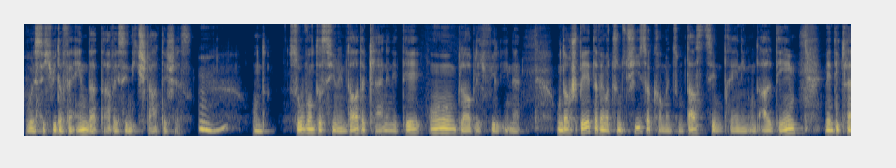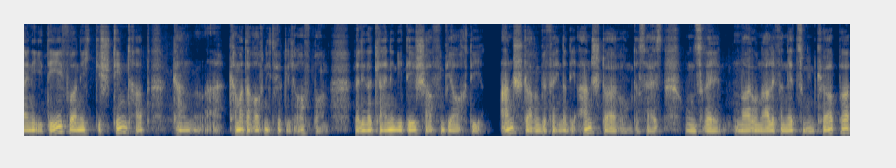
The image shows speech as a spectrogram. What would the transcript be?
wo es sich wieder verändert, aber es ist nichts Statisches. Mhm. Und so wohnt das hier im Tao der kleinen Idee unglaublich viel inne. Und auch später, wenn wir zum Schießer kommen, zum Tastsinn-Training und all dem, wenn die kleine Idee vorher nicht gestimmt hat, kann, kann man darauf nicht wirklich aufbauen. Weil in der kleinen Idee schaffen wir auch die Ansteuerung, wir verändern die Ansteuerung, das heißt unsere neuronale Vernetzung im Körper,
